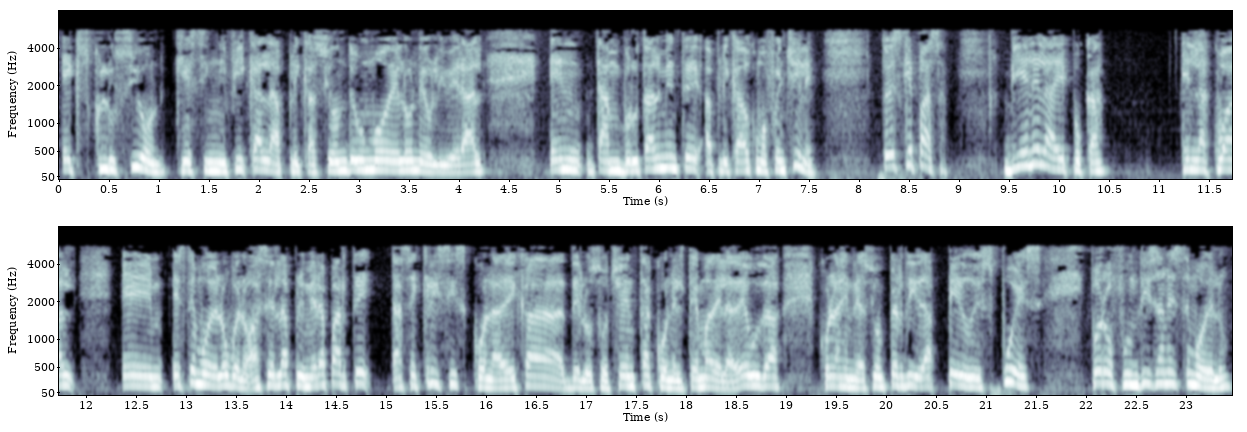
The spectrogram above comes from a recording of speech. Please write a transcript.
exclusión que significa la aplicación de un modelo neoliberal en, tan brutalmente aplicado como fue en Chile. Entonces, ¿qué pasa? Viene la época en la cual eh, este modelo, bueno, hace la primera parte, hace crisis con la década de los 80, con el tema de la deuda, con la generación perdida, pero después profundizan este modelo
